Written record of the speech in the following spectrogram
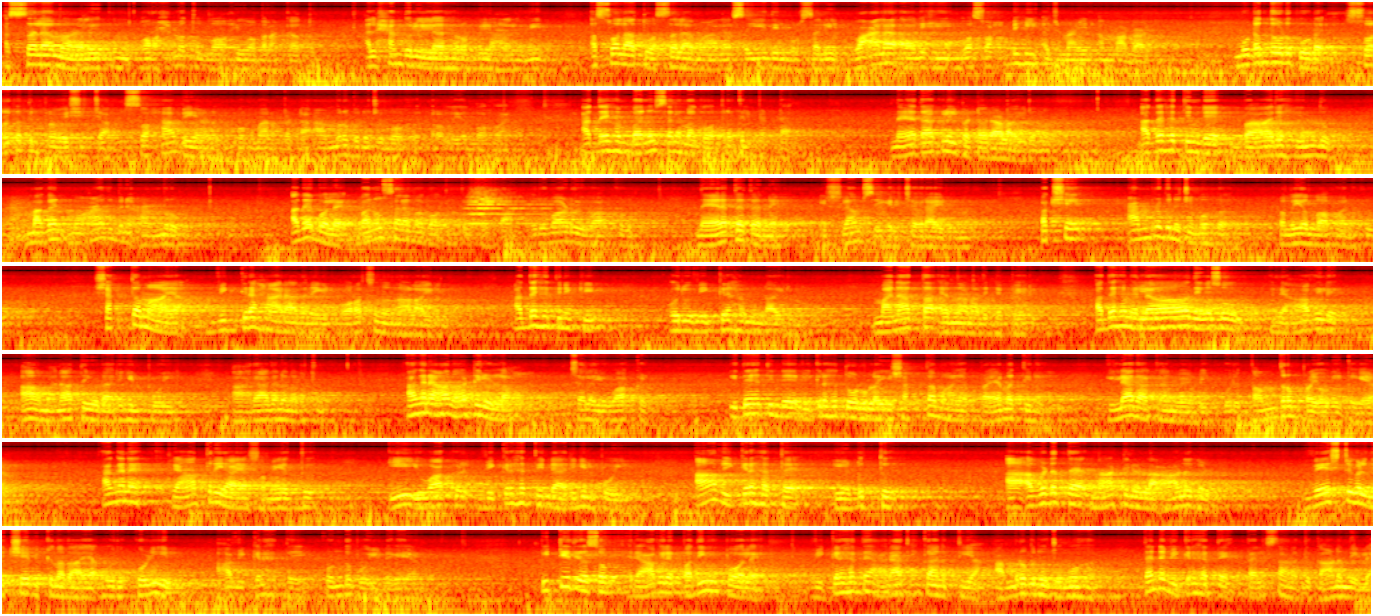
السلام عليكم ورحمة الله وبركاته الحمد لله رب العالمين الصلاة والسلام على سيد المرسلين وعلى آله وصحبه أجمعين أما بعد മുടന്തോട് കൂടെ സ്വർഗത്തിൽ പ്രവേശിച്ച സ്വഹാബിയാണ് ബഹുമാനപ്പെട്ട അമ്രുബിന് ജുമോഹ് റളിയല്ലാഹു അദ്ദേഹം ബനുസലമ ഗോത്രത്തിൽപ്പെട്ട നേതാക്കളിൽപ്പെട്ട ഒരാളായിരുന്നു അദ്ദേഹത്തിൻ്റെ ഭാര്യ ഹിന്ദു മകൻ മുആദ്ബിന് അമ്രു അതേപോലെ ബനുസലമ ഗോത്രത്തിൽപ്പെട്ട ഒരുപാട് യുവാക്കളും നേരത്തെ തന്നെ ഇസ്ലാം സ്വീകരിച്ചവരായിരുന്നു. പക്ഷേ അമ്രുബിന് ജുമുഹ് റളിയല്ലാഹു അൻഹു ശക്തമായ വിഗ്രഹാരാധനയിൽ ഉറച്ചു നിന്ന ആളായിരുന്നു. അദ്ദേഹത്തിനേക്ക് ഒരു വിഗ്രഹമുണ്ടായിരുന്നു. മനാത്ത എന്നാണ് അതിന്റെ പേര്. അദ്ദേഹം എല്ലാ ദിവസവും രാവിലെ ആ മനാത്തയുടെ അരികിൽ പോയി ആരാധന നടത്തും അങ്ങനെ ആ നാട്ടിലുള്ള ചില യുവാക്കൾ ഇദ്ദേഹത്തിന്റെ വിഗ്രഹത്തോടുള്ള ഈ ശക്തമായ പ്രേമത്തിനെ ഇല്ലാതാക്കാൻ വേണ്ടി ഒരു തന്ത്രം പ്രയോഗിക്കുകയാണ്. അങ്ങനെ രാത്രിയായ സമയത്ത് ഈ യുവാക്കൾ വിഗ്രഹത്തിന്റെ അരികിൽ പോയി ആ വിഗ്രഹത്തെ എടുത്ത് അവിടുത്തെ നാട്ടിലുള്ള ആളുകൾ വേസ്റ്റുകൾ നിക്ഷേപിക്കുന്നതായ ഒരു കുഴിയിൽ ആ വിഗ്രഹത്തെ കൊണ്ടുപോയിടുകയാണ്. പിറ്റേ ദിവസം രാവിലെ പതിവ് പോലെ വിഗ്രഹത്തെ ആരാധിക്കാനെത്തിയ അമ്രുബിന് ജുമുഹ് തന്റെ വിഗ്രഹത്തെ തലസ്ഥാനത്ത് കാണുന്നില്ല.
